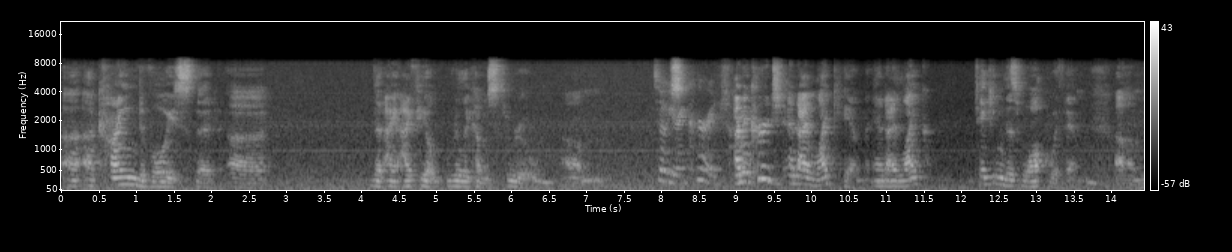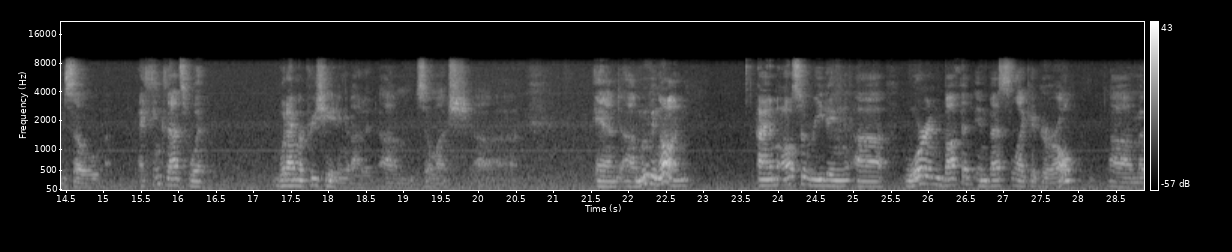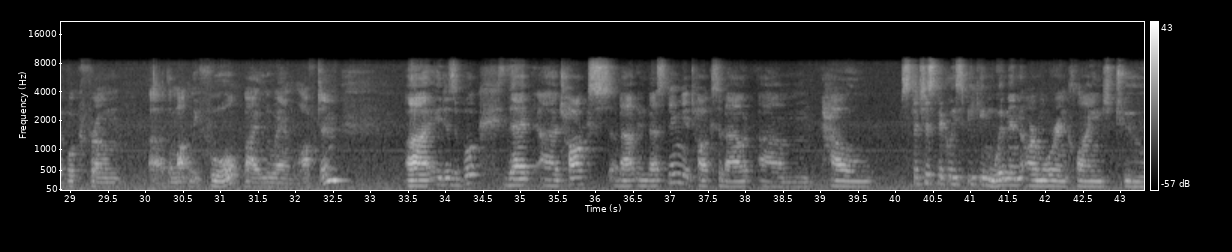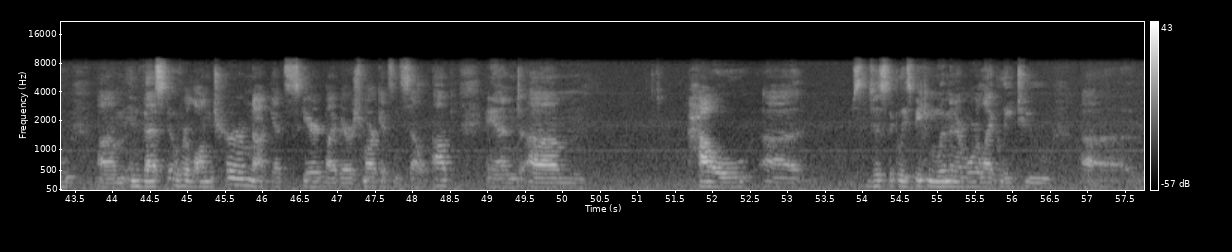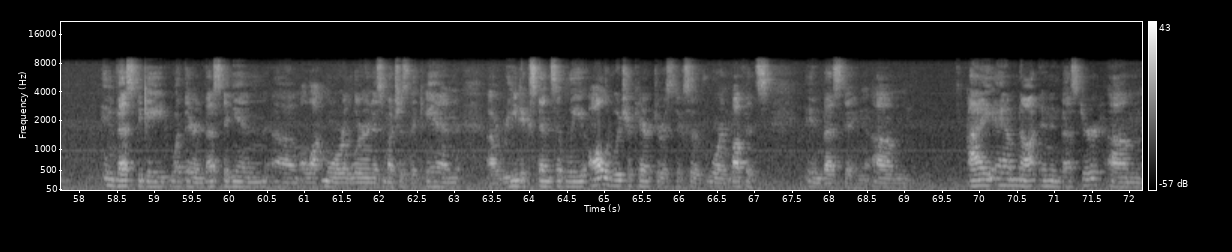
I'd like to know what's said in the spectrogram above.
a, a kind voice that uh, that I, I feel really comes through. Um, so you're encouraged. I'm encouraged and I like him and I like taking this walk with him. Um, so I think that's what what I'm appreciating about it um, so much. Uh, and uh, moving on, I am also reading uh, Warren Buffett Invests Like a Girl, um, a book from uh, The Motley Fool by LouAnn Lofton. Uh, it is a book that uh, talks about investing. It talks about um, how, statistically speaking, women are more inclined to um, invest over long term, not get scared by bearish markets and sell up, and um, how, uh, statistically speaking, women are more likely to uh, investigate what they're investing in um, a lot more, learn as much as they can, uh, read extensively, all of which are characteristics of Warren Buffett's investing. Um, I am not an investor. Um,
